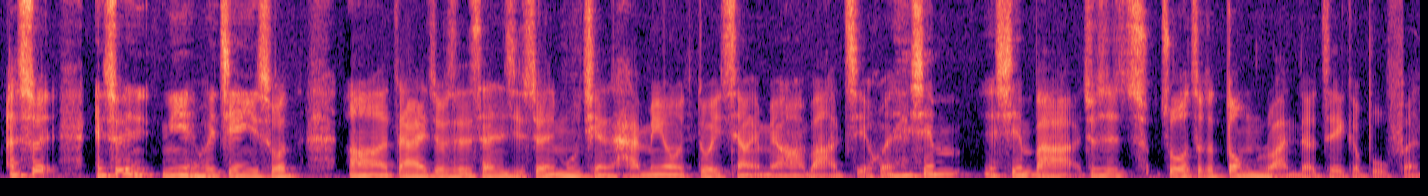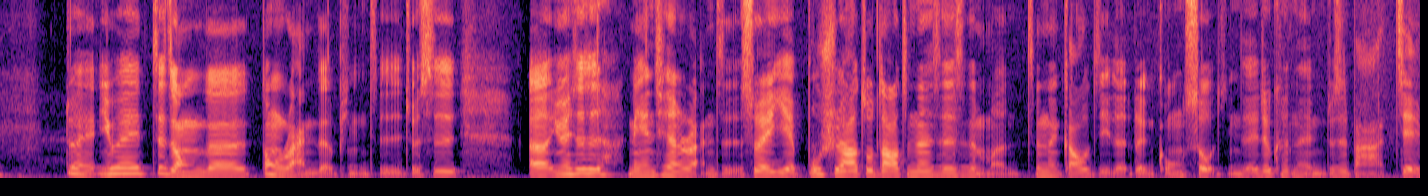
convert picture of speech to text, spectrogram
啊，所以，哎、所以你你也会建议说，啊、大概就是三十几岁，目前还没有对象，也没有办法结婚，先先把就是做这个冻卵的这个部分，对，因为这种的冻卵的品质就是。呃，因为这是年轻的卵子，所以也不需要做到真的是什么真的高级的人工受精之类，就可能就是把解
